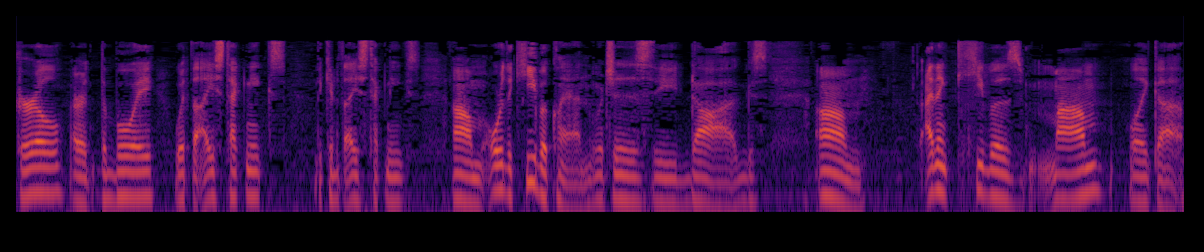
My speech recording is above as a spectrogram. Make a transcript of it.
girl or the boy with the ice techniques, the kid with the ice techniques, um, or the Kiba clan, which is the dogs. Um, I think Kiba's mom, like uh,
